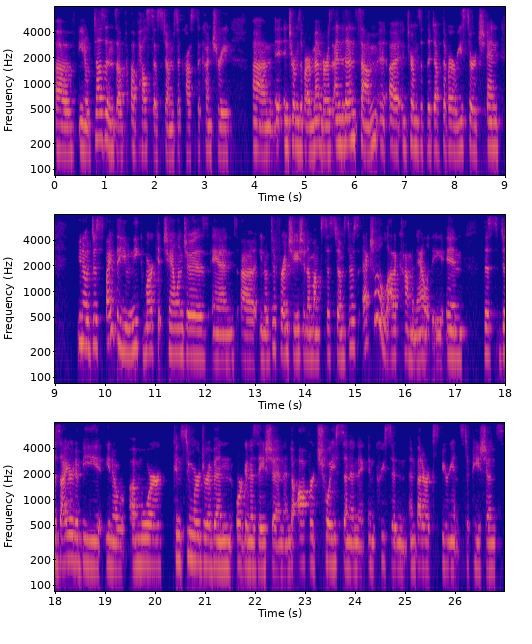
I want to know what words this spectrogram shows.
of, you know, dozens of, of health systems across the country um, in terms of our members, and then some uh, in terms of the depth of our research. And, you know, despite the unique market challenges and, uh, you know, differentiation amongst systems, there's actually a lot of commonality in this desire to be, you know, a more consumer driven organization and to offer choice and an increased and, and better experience to patients.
